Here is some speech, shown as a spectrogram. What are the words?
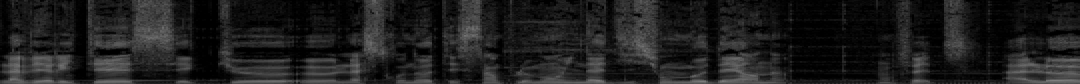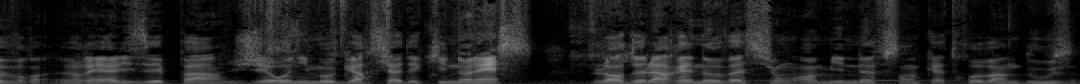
La vérité, c'est que euh, l'astronaute est simplement une addition moderne en fait, à l'œuvre réalisée par Geronimo Garcia de Quinones lors de la rénovation en 1992.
